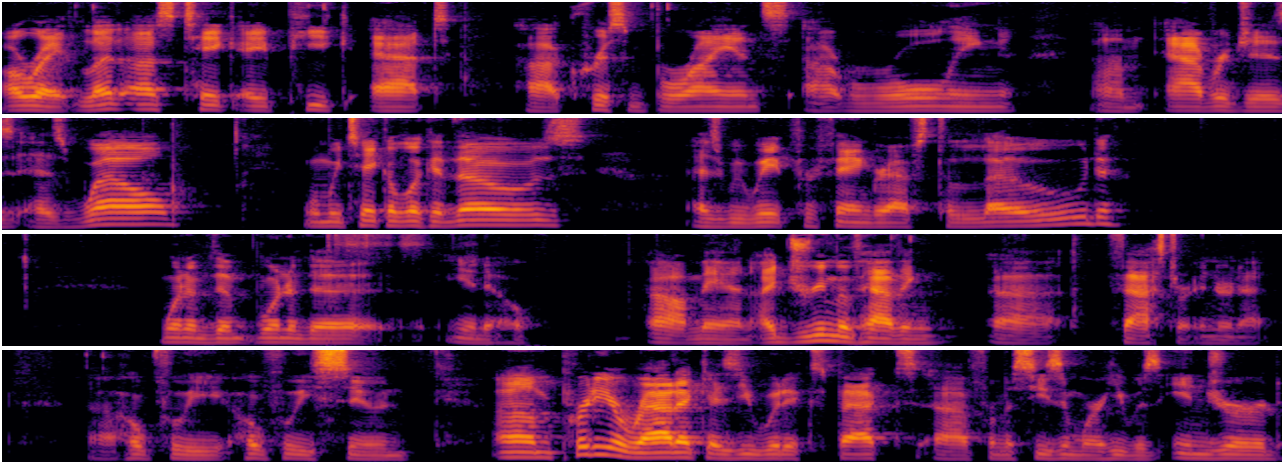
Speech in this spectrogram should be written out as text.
All right, let us take a peek at uh, Kris Bryant's uh, rolling um, averages as well. When we take a look at those, as we wait for Fangraphs to load, one of the one of the you know, oh man, I dream of having uh, faster internet. Uh, hopefully, hopefully soon. Um, pretty erratic as you would expect uh, from a season where he was injured.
